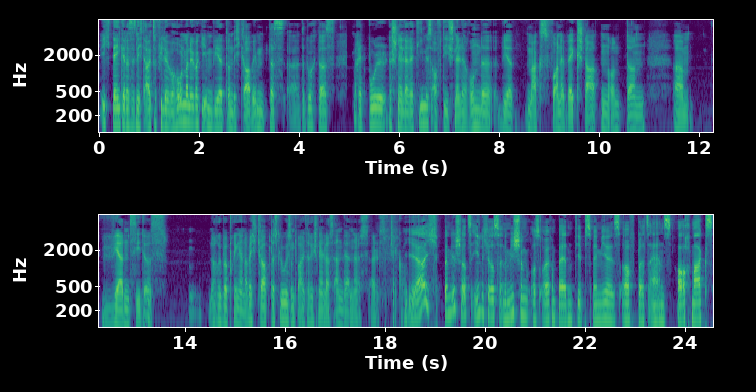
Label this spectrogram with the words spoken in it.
Ich denke, dass es nicht allzu viele Überholmanöver geben wird und ich glaube eben, dass äh, dadurch, dass Red Bull das schnellere Team ist auf die schnelle Runde, wird Max vorne weg starten und dann ähm, werden sie das rüberbringen. Aber ich glaube, dass Lewis und Valtteri schneller sein werden als, als Checo. Ja, ich, bei mir schaut's ähnlich aus. Eine Mischung aus euren beiden Tipps. Bei mir ist auf Platz 1 auch Max,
